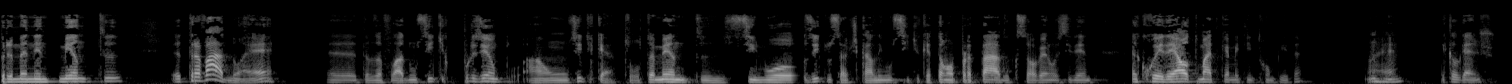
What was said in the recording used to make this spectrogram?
permanentemente travado, não é? Eh, estamos a falar de um sítio que, por exemplo, há um sítio que é absolutamente sinuoso e tu sabes que há ali um sítio que é tão apertado que se houver um acidente, a corrida é automaticamente interrompida, não é? Uhum. Aquele gancho.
